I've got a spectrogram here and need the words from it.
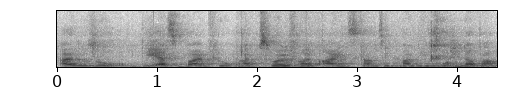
also so die ersten beiden Flügen, halb zwölf, halb eins, dann sieht man die wunderbar.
